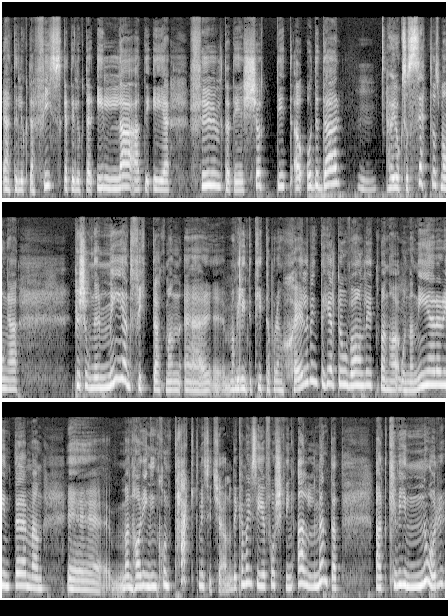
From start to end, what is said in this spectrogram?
att det luktar fisk, att det luktar illa, att det är fult, att det är köttigt. Och det där jag har ju också sett hos många personer med fitta att man är, eh, man vill inte titta på den själv, inte helt ovanligt, man har, onanerar inte, man, eh, man har ingen kontakt med sitt kön. Och det kan man ju se i forskning allmänt att att kvinnor,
